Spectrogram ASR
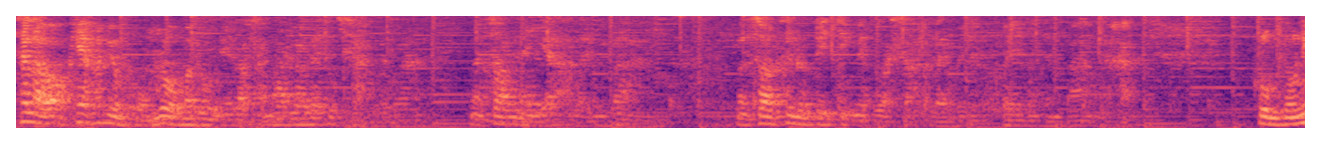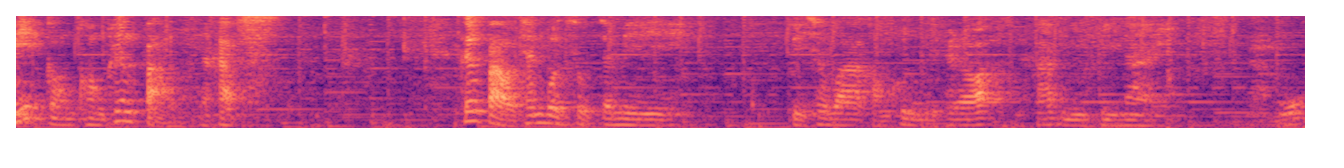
ถ้าเราเอาแค่ภาพยนตร์โหงโรงมาดูเนี่ยเราสามารถเล่าได้ทุกฉากเลยว่า มันซ่อนในยะอะไรไว้บ้าง มันซ่อนเครื่องดนตรีจริงในประวัติศาสตร์อะไรไว้ไว้ไว้กันบ้างนะครับกลุ่มตรงนี้ของของเครื่องเป่านะครับ เครื่องเป่าชั้นบนสุดจะมีปีชวาของคุณอิเพเราะนะครับ มีปีนายอ่ามุก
